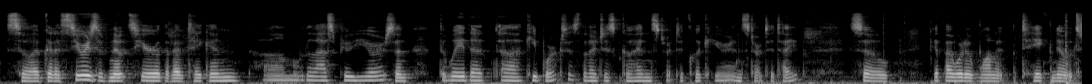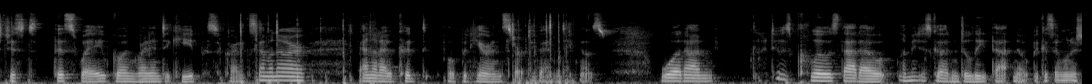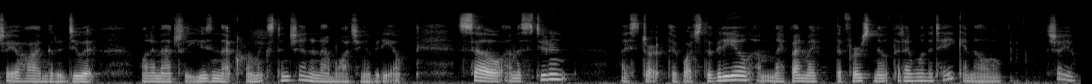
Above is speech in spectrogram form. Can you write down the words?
So I've got a series of notes here that I've taken um, over the last few years, and the way that uh, Keep works is that I just go ahead and start to click here and start to type. So if I were to want to take notes just this way, going right into Keep, Socratic Seminar, and then I could open here and start to go ahead and take notes. What I'm going to do is close that out. Let me just go ahead and delete that note because I want to show you how I'm going to do it when I'm actually using that Chrome extension and I'm watching a video. So I'm a student. I start to watch the video. Um, I find my the first note that I want to take and I'll show you.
